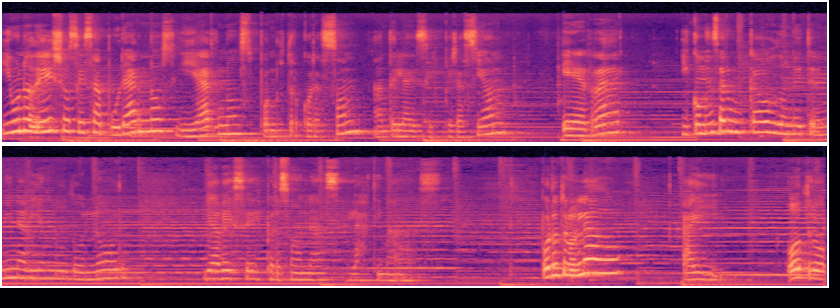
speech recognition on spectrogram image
Y uno de ellos es apurarnos, guiarnos por nuestro corazón ante la desesperación, errar y comenzar un caos donde termina habiendo dolor y a veces personas lastimadas. Por otro lado, hay otro,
